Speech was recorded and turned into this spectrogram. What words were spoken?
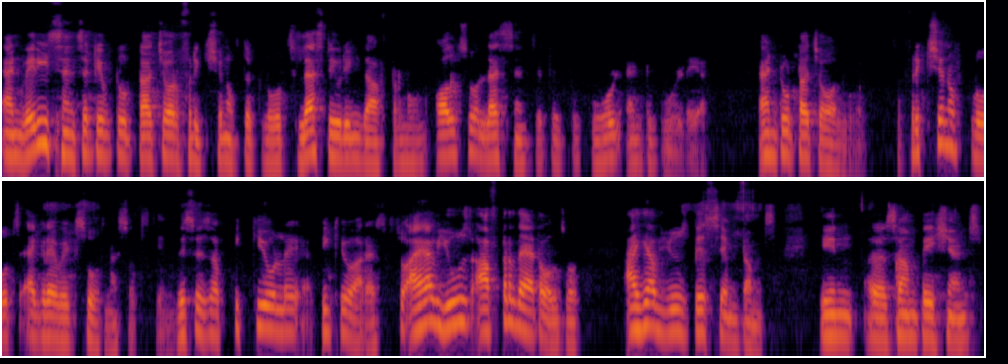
and very sensitive to touch or friction of the clothes less during the afternoon also less sensitive to cold and to cold air and to touch all over. So friction of clothes aggravates soreness of skin. This is a peculiar pqrs so i have used after that also I have used these symptoms in uh, some patients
